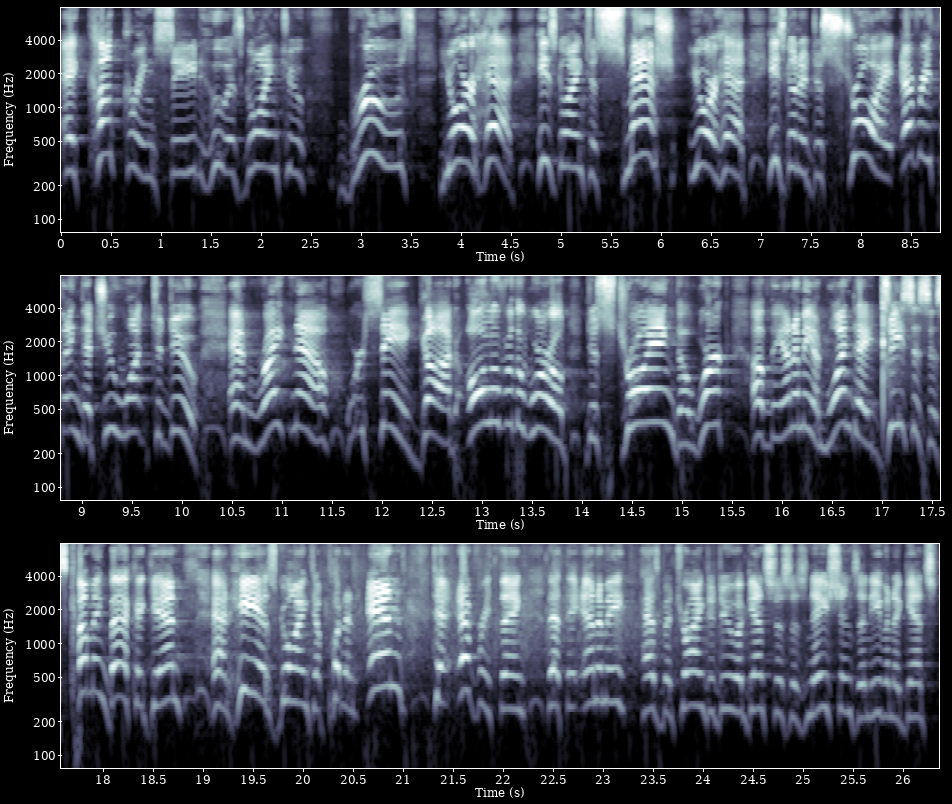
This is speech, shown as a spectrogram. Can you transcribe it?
a conquering seed who is going to bruise your head. He's going to smash your head. He's going to destroy everything that you want to do. And right now, we're seeing God all over the world destroying the work of the enemy. And one day, Jesus is coming back again, and he is going to put an end to everything that the enemy has been trying to do against us as nations and even against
